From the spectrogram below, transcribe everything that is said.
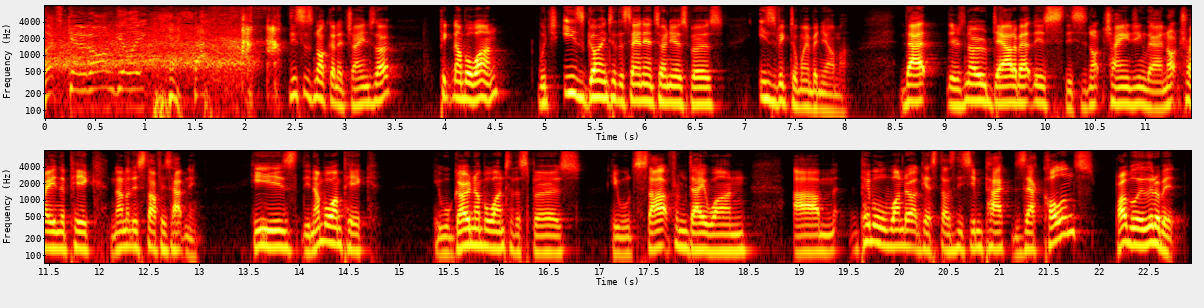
Let's get it on, Gilly. this is not going to change though. Pick number one, which is going to the San Antonio Spurs, is Victor Wembanyama. That there's no doubt about this. This is not changing. They are not trading the pick. None of this stuff is happening. He is the number one pick. He will go number one to the Spurs. He will start from day one. Um, people will wonder, I guess, does this impact Zach Collins? Probably a little bit.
